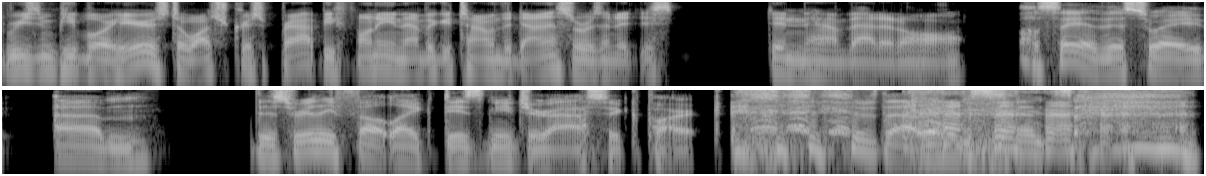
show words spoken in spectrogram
reason people are here is to watch Chris Pratt be funny and have a good time with the dinosaurs, and it just didn't have that at all. I'll say it this way. Um, this really felt like Disney Jurassic Park, if that makes sense.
